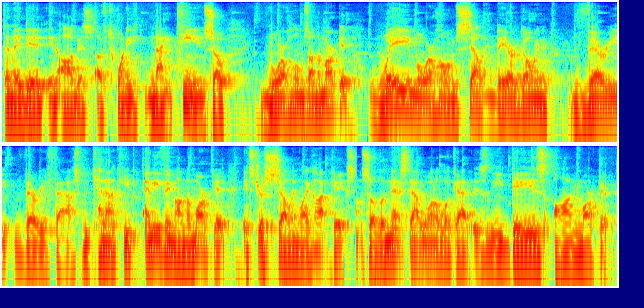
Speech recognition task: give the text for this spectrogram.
than they did in August of 2019. So more homes on the market, way more homes selling. They are going very, very fast. We cannot keep anything on the market. It's just selling like hotcakes. So the next stat we wanna look at is the days on market.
